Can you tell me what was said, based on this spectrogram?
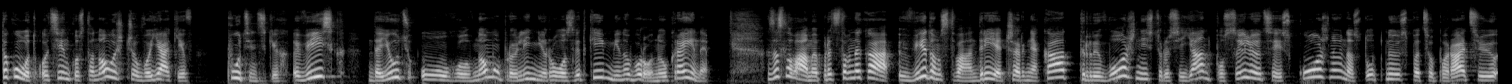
Таку от оцінку становища вояків путінських військ дають у головному управлінні розвідки Міноборони України. За словами представника відомства Андрія Черняка, тривожність росіян посилюється із кожною наступною спецоперацією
